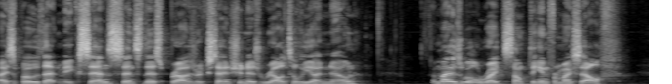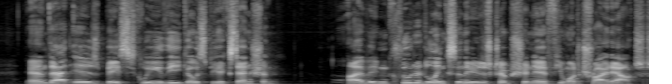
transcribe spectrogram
I suppose that makes sense since this browser extension is relatively unknown. I might as well write something in for myself. And that is basically the Gospik extension. I've included links in the description if you want to try it out.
